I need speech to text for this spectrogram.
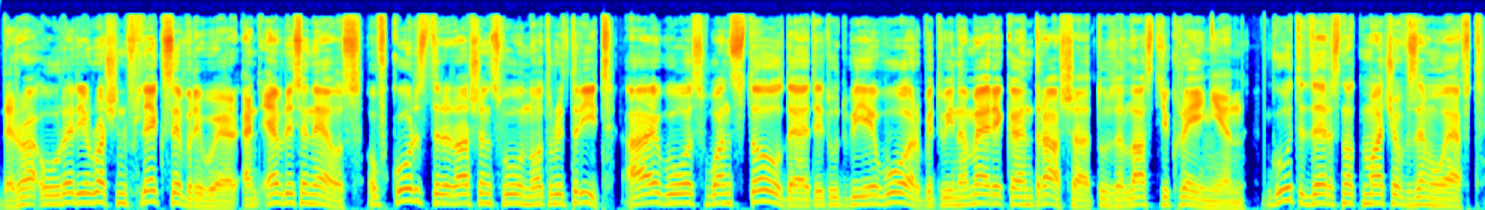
There are already Russian flags everywhere and everything else. Of course, the Russians will not retreat. I was once told that it would be a war between America and Russia to the last Ukrainian. Good, there's not much of them left.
